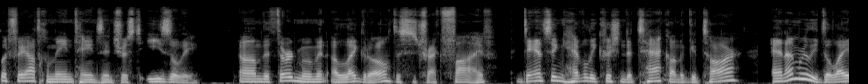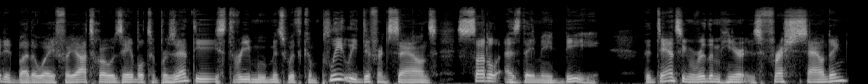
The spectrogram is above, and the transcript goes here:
but Feuillatre maintains interest easily. Um, the third movement, Allegro, this is track five, dancing, heavily cushioned attack on the guitar. And I'm really delighted by the way Feuillatre was able to present these three movements with completely different sounds, subtle as they may be. The dancing rhythm here is fresh sounding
